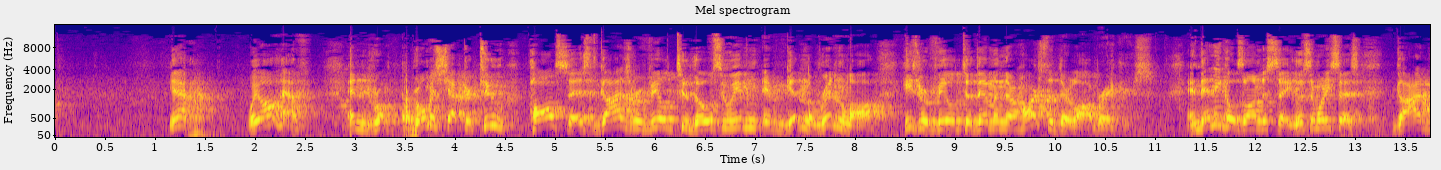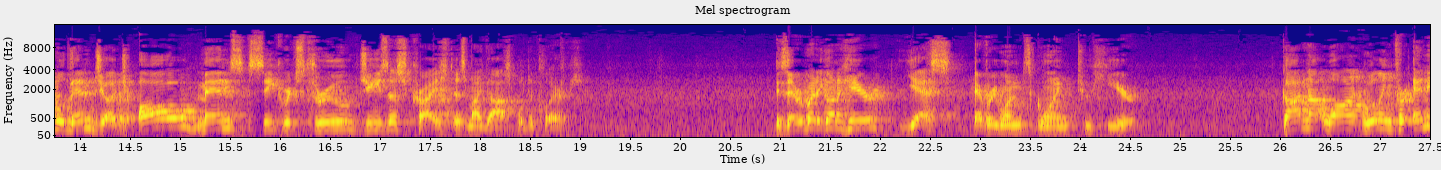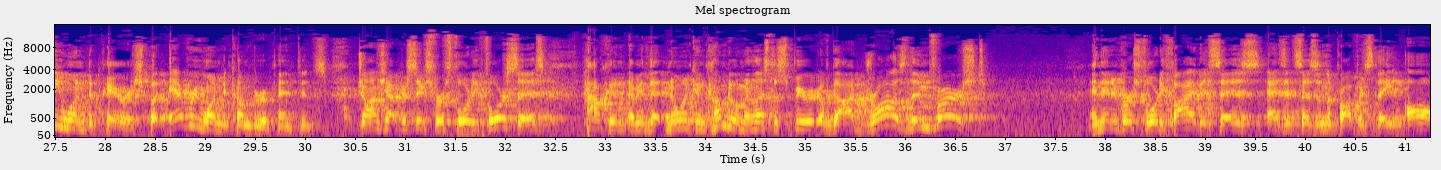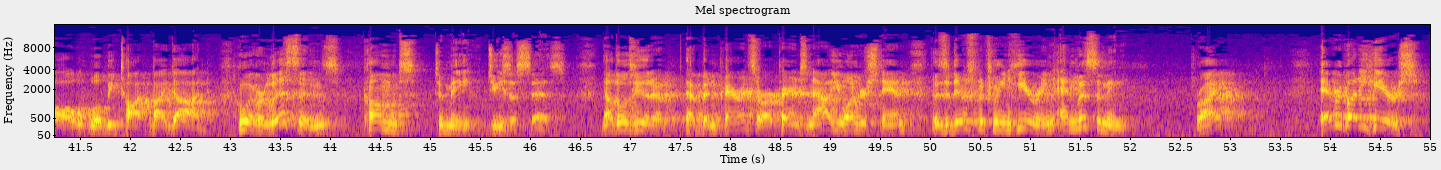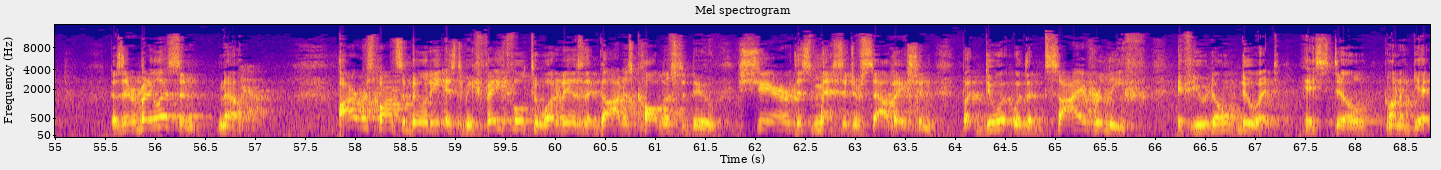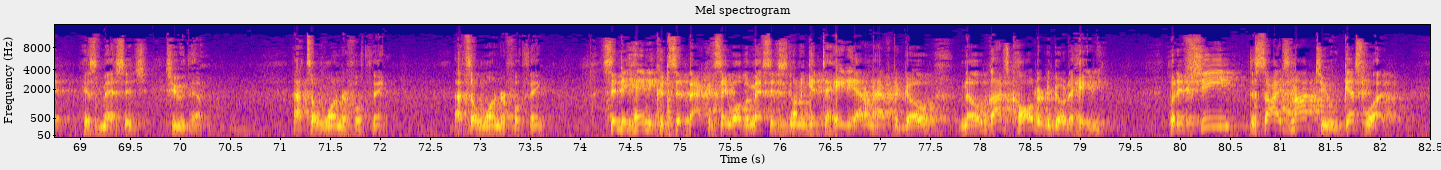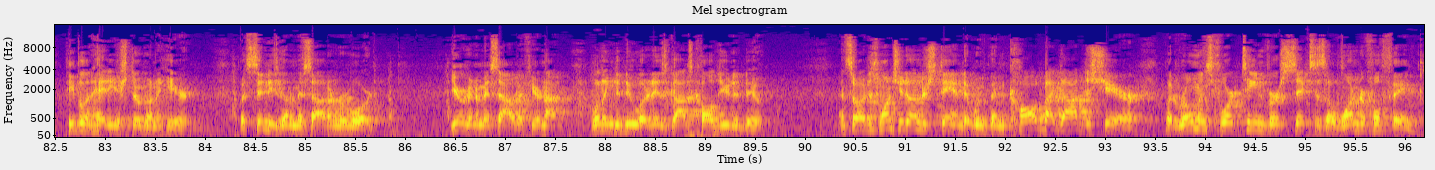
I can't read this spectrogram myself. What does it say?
Yeah, we all have. In Romans chapter 2, Paul says God's revealed to those who even, even get in the written law, He's revealed to them in their hearts that they're lawbreakers. And then he goes on to say, listen what he says God will then judge all men's secrets through Jesus Christ, as my gospel declares. Is everybody going to hear? Yes, everyone's going to hear. God not want, willing for anyone to perish, but everyone to come to repentance. John chapter 6 verse 44 says, how can I mean that no one can come to him unless the spirit of God draws them first. And then in verse 45 it says as it says in the prophets, they all will be taught by God. Whoever listens comes to me, Jesus says. Now, those of you that have been parents or are parents now, you understand there's a difference between hearing and listening. Right? Everybody hears. Does everybody listen? No. Yeah. Our responsibility is to be faithful to what it is that God has called us to do. Share this message of salvation, but do it with a sigh of relief. If you don't do it, He's still going to get His message to them. That's a wonderful thing. That's a wonderful thing. Cindy Haney could sit back and say, Well, the message is going to get to Haiti. I don't have to go. No, God's called her to go to Haiti. But if she decides not to, guess what? People in Haiti are still going to hear. But Cindy's going to miss out on reward. You're going to miss out if you're not willing to do what it is God's called you to do. And so I just want you to understand that we've been called by God to share, but Romans 14, verse 6 is a wonderful thing.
